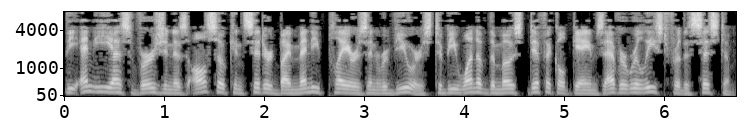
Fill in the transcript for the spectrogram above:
The NES version is also considered by many players and reviewers to be one of the most difficult games ever released for the system.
